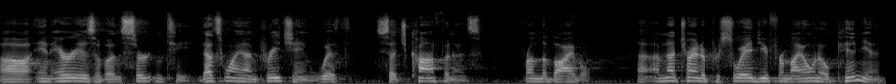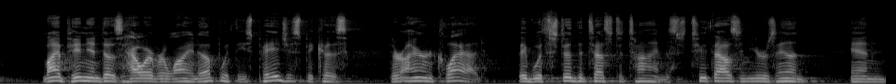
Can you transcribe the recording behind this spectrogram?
uh, in areas of uncertainty. That's why I'm preaching with such confidence from the Bible. I'm not trying to persuade you from my own opinion. My opinion does, however, line up with these pages because they're ironclad. They've withstood the test of time. This is 2,000 years in, and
